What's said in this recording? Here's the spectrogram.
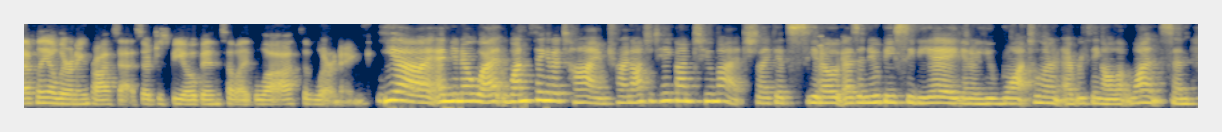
definitely a learning process. So just be open to like lots of learning. Yeah. And you know what? One thing at a time. Try not to take on too much. Like it's, you know, as a new BCBA, you know, you want to learn everything all at once. And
